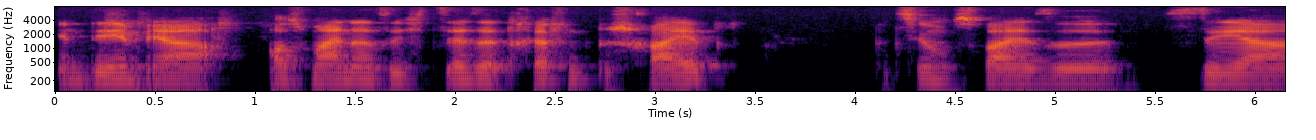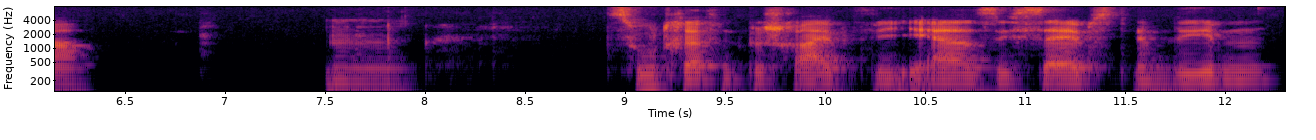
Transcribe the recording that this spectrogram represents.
in dem er aus meiner Sicht sehr, sehr treffend beschreibt, beziehungsweise sehr mh, hm, zutreffend beschreibt, wie er sich selbst im Leben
